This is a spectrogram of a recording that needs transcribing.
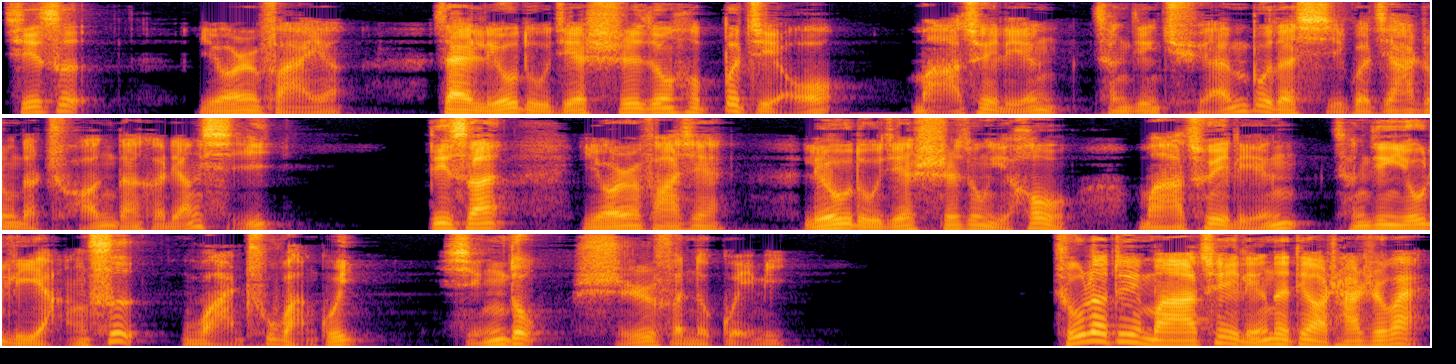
其次，有人反映，在刘笃杰失踪后不久，马翠玲曾经全部的洗过家中的床单和凉席。第三，有人发现刘笃杰失踪以后。马翠玲曾经有两次晚出晚归，行动十分的诡秘。除了对马翠玲的调查之外，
